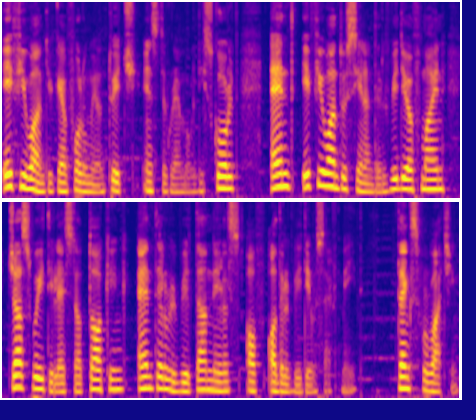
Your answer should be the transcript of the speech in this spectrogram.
If you want, you can follow me on Twitch, Instagram or Discord, and if you want to see another video of mine, just wait till I stop talking and I'll reveal thumbnails of other videos I've made. Thanks for watching.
